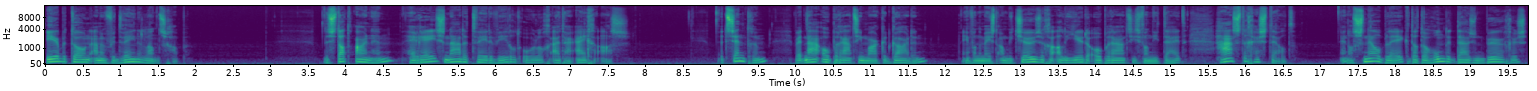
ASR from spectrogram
Eerbetoon aan een verdwenen landschap. De stad Arnhem herrees na de Tweede Wereldoorlog uit haar eigen as. Het centrum werd na operatie Market Garden, een van de meest ambitieuze geallieerde operaties van die tijd, haastig hersteld. En al snel bleek dat de honderdduizend burgers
